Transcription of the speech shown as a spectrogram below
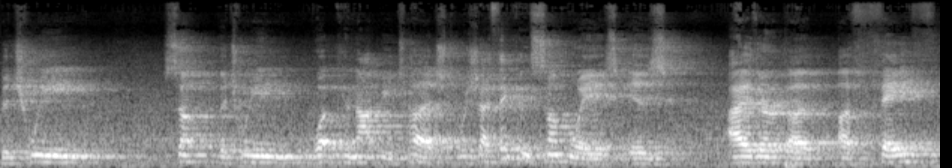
between some, between what cannot be touched, which I think in some ways is either a, a faith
